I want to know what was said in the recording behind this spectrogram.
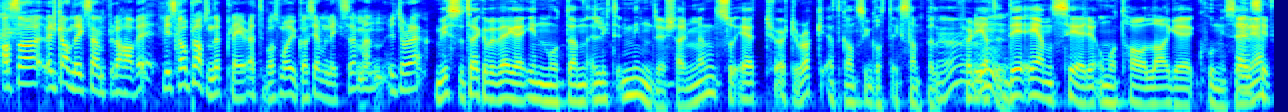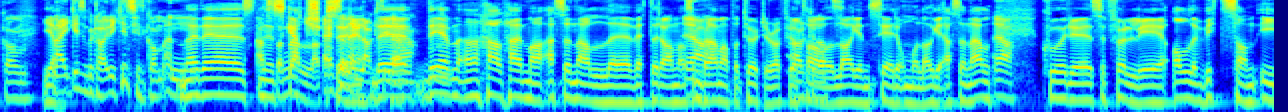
altså, Hvilke andre eksempler har vi? Vi skal jo prate om The Player etterpå, som var ukas hjemmelekse, men utover det Hvis du tar og beveger deg inn mot den litt mindre skjermen, så er 30 Rock et ganske godt eksempel. Fordi at det er en serie om å ta og lage komiserie. En sitcom. Ja. Nei, ikke, beklager, ikke en sitcom. En Nei, det er en sketsjserie. Det, det er en halvheima SNL-veteraner som Ja. ble med på 30 Rock for å ta og lage en serie om å lage SNL. Ja. Hvor eh, selvfølgelig alle vitsene i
